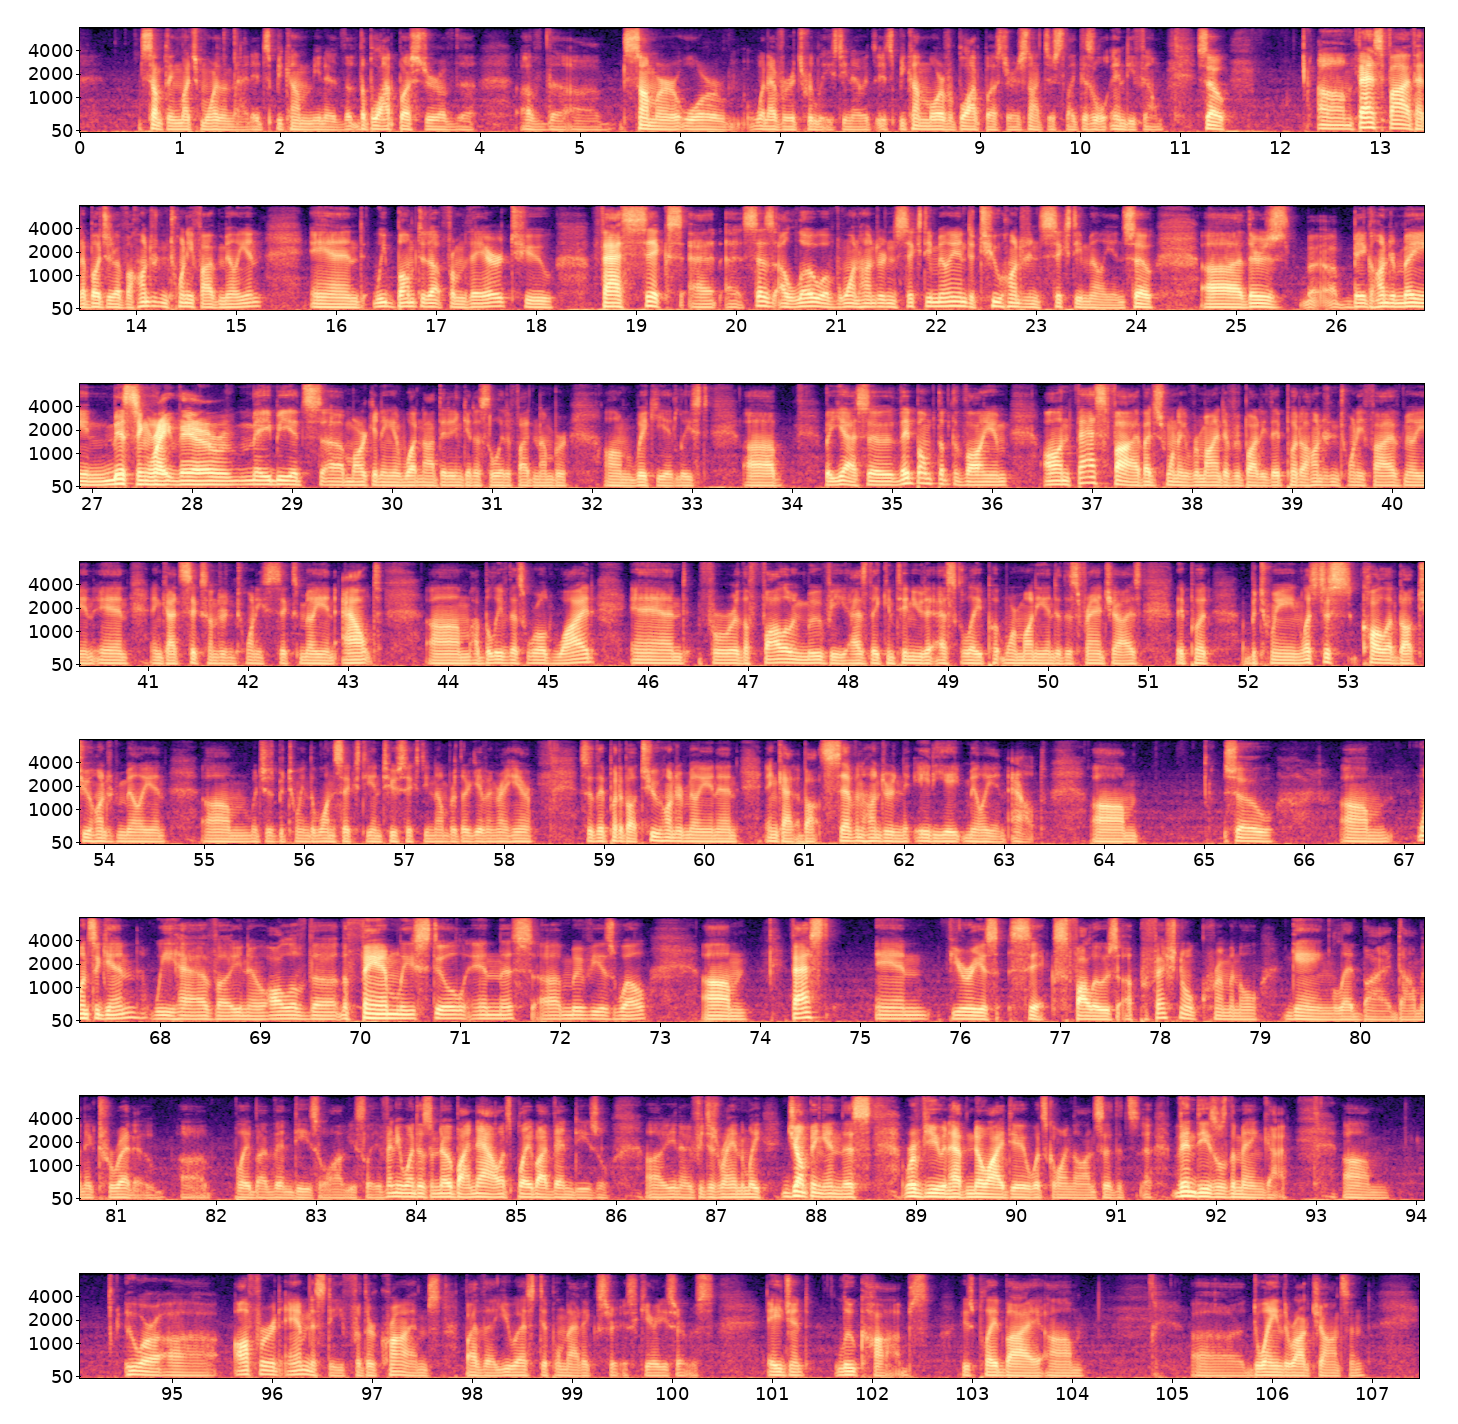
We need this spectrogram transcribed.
something much more than that. It's become you know the, the blockbuster of the of the uh, summer or whenever it's released. You know, it's, it's become more of a blockbuster. It's not just like this little indie film. So, um, Fast Five had a budget of 125 million, and we bumped it up from there to Fast Six at uh, says a low of 160 million to 260 million. So uh, there's a big 100 million missing right there. Maybe it's uh, marketing and whatnot. They didn't get a solidified number on Wiki at least. But yeah, so they bumped up the volume on Fast Five. I just want to remind everybody they put 125 million in and got 626 million out. Um, I believe that's worldwide. And for the following movie, as they continue to escalate, put more money into this franchise, they put between let's just call it about 200 million, um, which is between the 160 and 260 number they're giving right here. So they put about 200 million in and got about 788 million out. Um, so um, once again, we have uh, you know all of the the families still in this uh, movie as well. Um, Fast and Furious Six follows a professional criminal gang led by Dominic Toretto, uh, played by Vin Diesel. Obviously, if anyone doesn't know by now, it's played by Vin Diesel. Uh, you know, if you're just randomly jumping in this review and have no idea what's going on, so that's uh, Vin Diesel's the main guy. Um, who are uh, offered amnesty for their crimes by the U.S. Diplomatic Security Service agent Luke Hobbs, who's played by um, uh, Dwayne The Rock Johnson,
